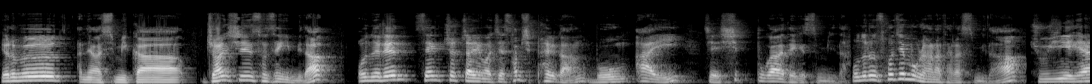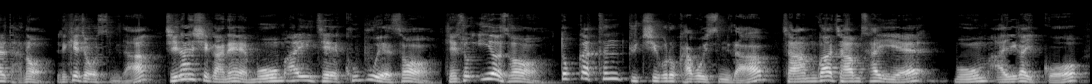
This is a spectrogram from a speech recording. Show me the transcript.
여러분 안녕하십니까? 존신 선생입니다. 오늘은 생초짜 영어 제38강 모음 I 제10부가 되겠습니다. 오늘은 소제목을 하나 달았습니다. 주의해야 할 단어 이렇게 적었습니다. 지난 시간에 모음 I 제9부에서 계속 이어서 똑같은 규칙으로 가고 있습니다. 자음과 자음 사이에 모음 I가 있고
